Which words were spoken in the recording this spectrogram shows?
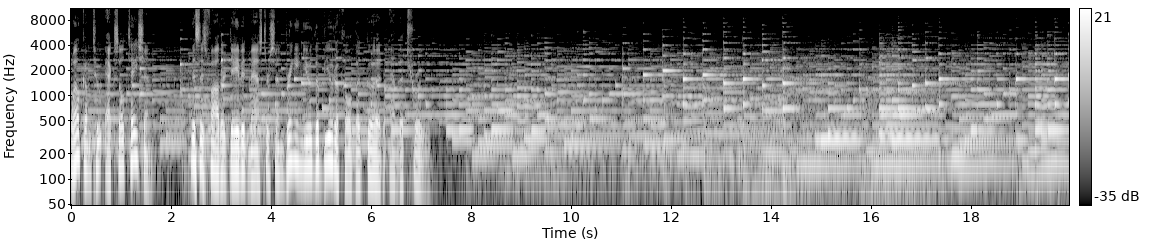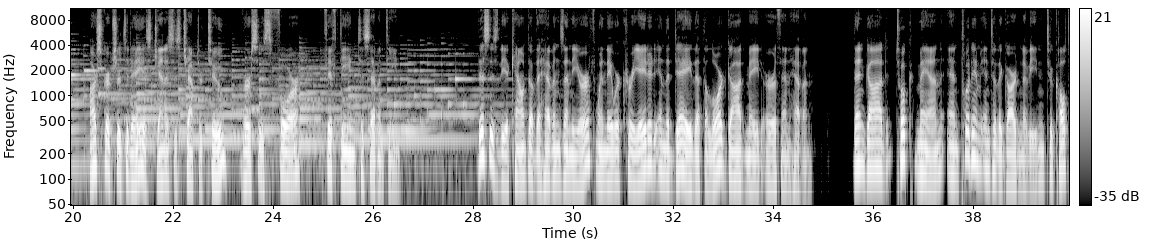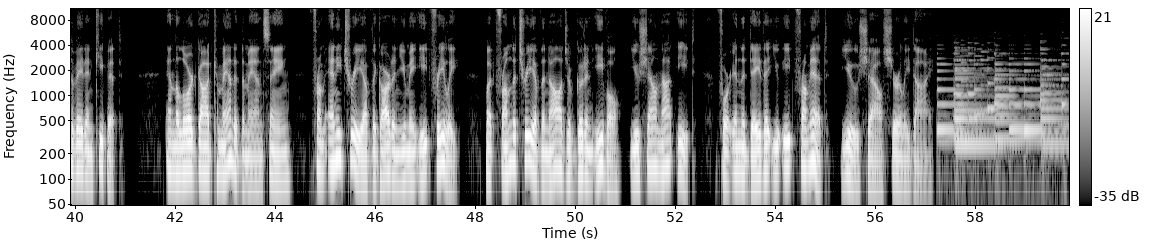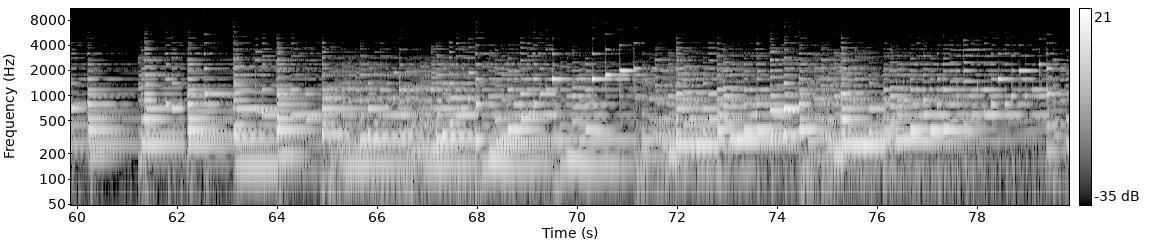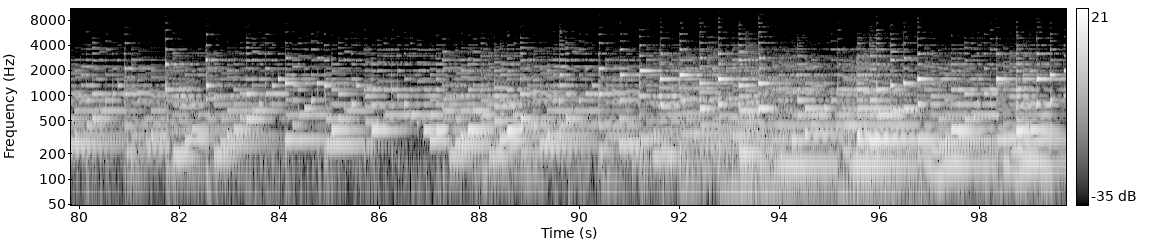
Welcome to Exaltation. This is Father David Masterson bringing you the beautiful, the good, and the true. Our scripture today is Genesis chapter 2, verses 4, 15 to 17. This is the account of the heavens and the earth when they were created in the day that the Lord God made earth and heaven. Then God took man and put him into the Garden of Eden to cultivate and keep it. And the Lord God commanded the man, saying, From any tree of the garden you may eat freely, but from the tree of the knowledge of good and evil you shall not eat, for in the day that you eat from it you shall surely die.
